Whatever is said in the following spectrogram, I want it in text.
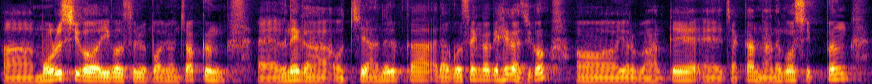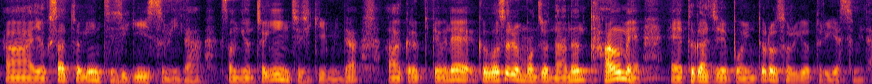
아, 모르시고 이것을 보면 조금 은혜가 얻지 않을까라고 생각을 해가지고 어, 여러분한테 잠깐 나누고 싶은 아, 역사적인 지식이 있습니다. 성경적인 지식입니다. 아, 그렇기 때문에 그것을 먼저 나눈 다음에 두 가지의 포인트로 설교 드리겠습니다.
